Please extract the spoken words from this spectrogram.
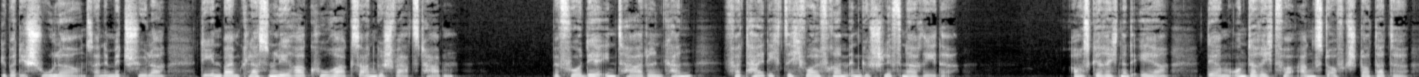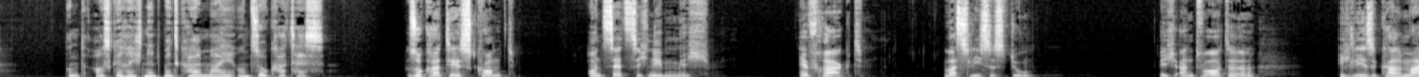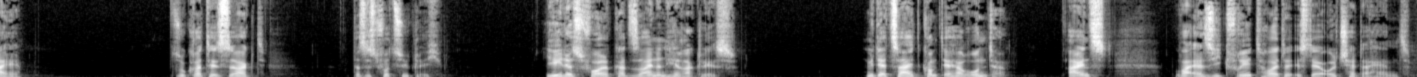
über die Schule und seine Mitschüler, die ihn beim Klassenlehrer Korax angeschwärzt haben. Bevor der ihn tadeln kann, verteidigt sich Wolfram in geschliffener Rede. Ausgerechnet er, der im Unterricht vor Angst oft stotterte, und ausgerechnet mit Karl May und Sokrates. Sokrates kommt und setzt sich neben mich. Er fragt, was liesest du? Ich antworte, ich lese Karl May. Sokrates sagt, das ist vorzüglich. Jedes Volk hat seinen Herakles. Mit der Zeit kommt er herunter. Einst war er Siegfried, heute ist er Old Shatterhand.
